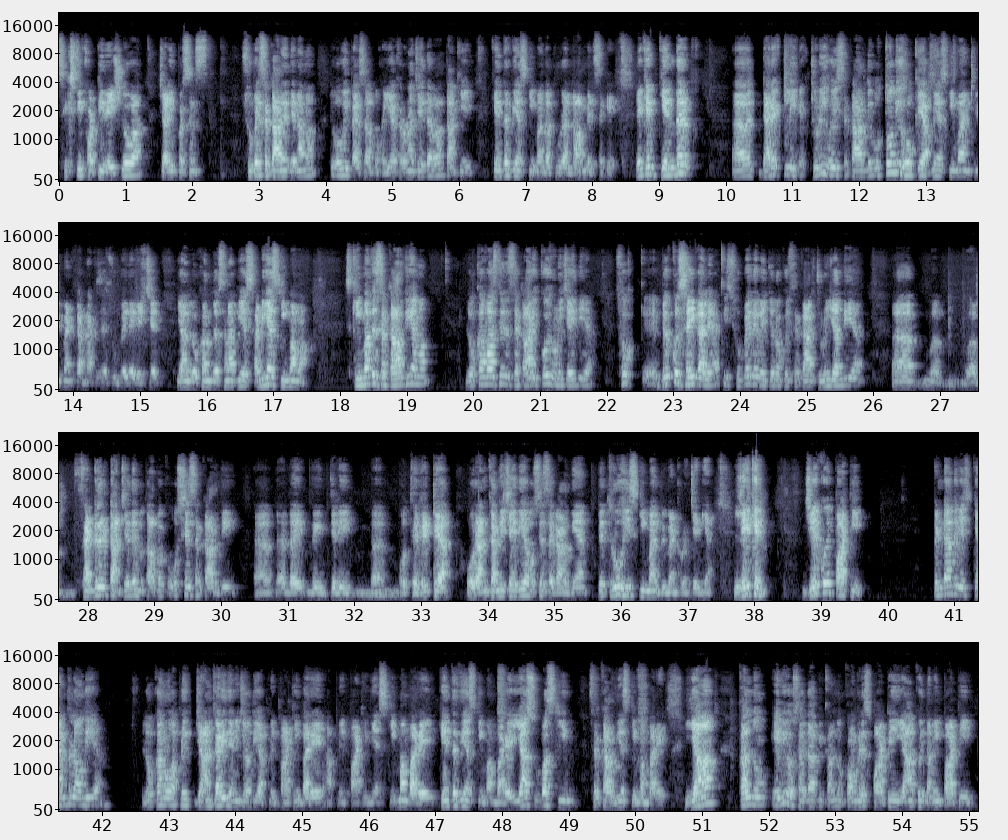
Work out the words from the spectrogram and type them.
60 40 ਰੇਸ਼ੀਓ ਆ 40% ਸੂਬੇ ਸਰਕਾਰ ਨੇ ਦੇਣਾ ਵਾ, ਤੇ ਉਹ ਵੀ ਪੈਸਾ ਮੁਹੱਈਆ ਕਰਾਉਣਾ ਚਾਹੀਦਾ ਵਾ, ਤਾਂ ਕਿ ਕੇਂਦਰ ਦੀਆਂ ਸਕੀਮਾਂ ਦਾ ਪੂਰਾ ਲਾਭ ਮਿਲ ਸਕੇ। ਲੇਕਿਨ ਕੇਂਦਰ ਡਾਇਰੈਕਟਲੀ ਚੁਣੀ ਹੋਈ ਸਰਕਾਰ ਦੇ ਉੱਤੋਂ ਦੀ ਹੋ ਕੇ ਆਪਣੀਆਂ ਸਕੀਮਾਂ ਇੰਪਲੀਮੈਂਟ ਕਰਨਾ ਕਿਸੇ ਸੂਬੇ ਦੇ ਵਿੱਚ ਜਾਂ ਲੋਕਾਂ ਨੂੰ ਦੱਸਣਾ ਵੀ ਇਹ ਸਾਡੀਆਂ ਸਕੀਮਾਂ ਵਾ। ਸਕੀਮਾਂ ਤੇ ਸਰਕਾਰ ਦੀਆਂ ਵਾ। ਲੋਕਾਂ ਵਾਸਤੇ ਤਾਂ ਸਰਕਾਰ ਇੱਕੋ ਹੀ ਹੋਣੀ ਚਾਹੀਦੀ ਆ। ਸੋ, ਬਿਲਕੁਲ ਸਹੀ ਗੱਲ ਆ ਕਿ ਸੂਬੇ ਦੇ ਵਿੱਚ ਜਦੋਂ ਕੋਈ ਸਰਕਾਰ ਚੁਣੀ ਜਾਂਦੀ ਆ ਫੈਡਰਲ ਢਾਂਚੇ ਦੇ ਮੁਤਾਬਕ ਉਸੇ ਸਰਕਾਰ ਦੀ ਜਿਹੜੀ ਉੱਥੇ ਰਿਟ ਆ ਉਹ ਰਨ ਕਰਨੀ ਚਾਹੀਦੀ ਹੈ ਉਸੇ ਸਰਕਾਰ ਦੀਆਂ ਦੇ ਥਰੂ ਹੀ ਸਕੀਮਾਂ ਇੰਪਲੀਮੈਂਟ ਹੋਣ ਚਾਹੀਦੀਆਂ। ਲੇਕਿਨ ਜੇ ਕੋਈ ਪਾਰਟੀ ਪਿੰਡਾਂ ਦੇ ਵਿੱਚ ਕੈਂਪ ਲਾਉਂਦੀ ਆ, ਲੋਕਾਂ ਨੂੰ ਆਪਣੀ ਜਾਣਕਾਰੀ ਦੇਣੀ ਚਾਹੁੰਦੀ ਆਪਣੀ ਪਾਰਟੀ ਬਾਰੇ, ਆਪਣੀ ਪਾਰਟੀ ਦੀਆਂ ਸਕੀਮਾਂ ਬਾਰੇ, ਕੇਂਦਰ ਦੀਆਂ ਸਕੀਮਾਂ ਬਾਰੇ ਜਾਂ ਸੂਬਾ ਸਕੀਮ, ਸਰਕਾਰ ਦੀਆਂ ਸਕੀਮਾਂ ਬਾਰੇ, ਜਾਂ ਕੱਲ ਨੂੰ ਇਹ ਵੀ ਹੋ ਸਕਦਾ ਵੀ ਕੱਲ ਨੂੰ ਕਾਂਗਰਸ ਪਾਰਟੀ ਜਾਂ ਕੋਈ ਨਵੀਂ ਪਾਰਟੀ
